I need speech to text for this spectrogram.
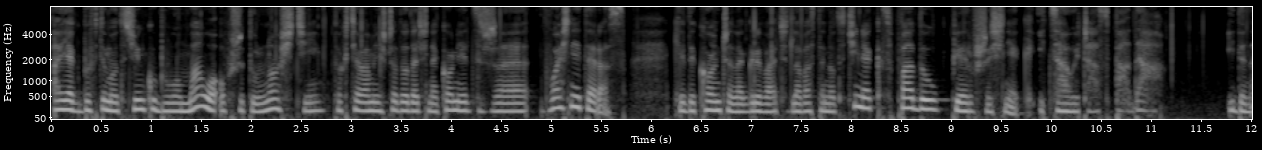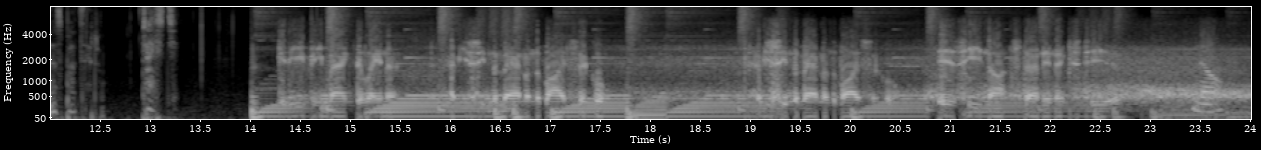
A jakby w tym odcinku było mało o przytulności, to chciałam jeszcze dodać na koniec, że właśnie teraz, kiedy kończę nagrywać dla Was ten odcinek, spadł pierwszy śnieg i cały czas pada. Idę na spacer. Cześć! Good evening, Magdalena. Have you seen the man on the bicycle? Have you seen the man on the bicycle? Is he not standing next to you? No.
